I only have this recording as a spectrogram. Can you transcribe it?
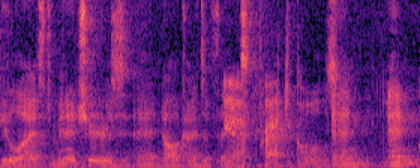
utilized miniatures and all kinds of things. Yeah, practicals. and and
